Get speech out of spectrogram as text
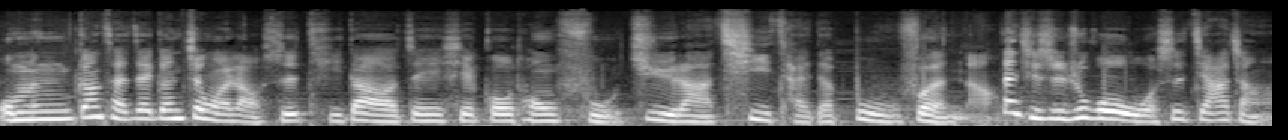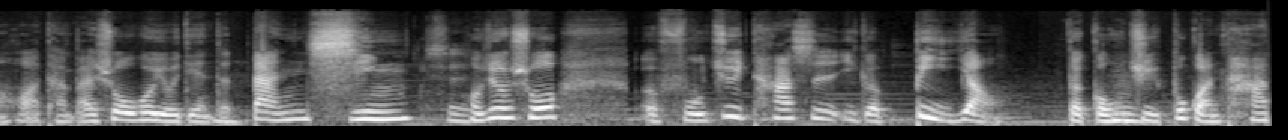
我们刚才在跟政委老师提到这一些沟通辅具啦、器材的部分啊，但其实如果我是家长的话，坦白说，我会有点的担心。是，我就是说，呃，辅具它是一个必要。的工具，不管它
